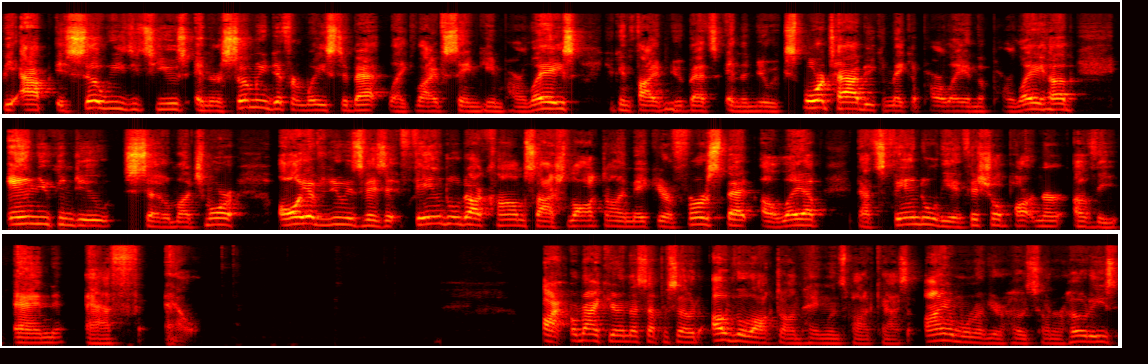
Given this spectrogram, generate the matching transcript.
The app is so easy to use, and there's so many different ways to bet, like live same game parlays. You can find new bets in the new Explore tab. You can make a parlay in the Parlay Hub, and you can do so much more. All you have to do is visit fanduel.com slash locked on and make your first bet a layup. That's FanDuel, the official partner of the NFL. All right, we're back here in this episode of the Locked On Penguins podcast. I am one of your hosts, Hunter Hodes,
